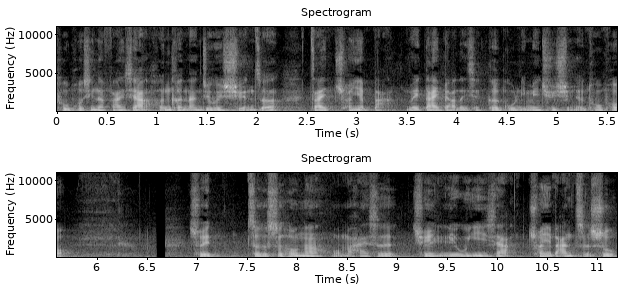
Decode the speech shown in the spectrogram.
突破性的方向，很可能就会选择在创业板为代表的一些个股里面去选择突破。所以这个时候呢，我们还是去留意一下创业板指数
